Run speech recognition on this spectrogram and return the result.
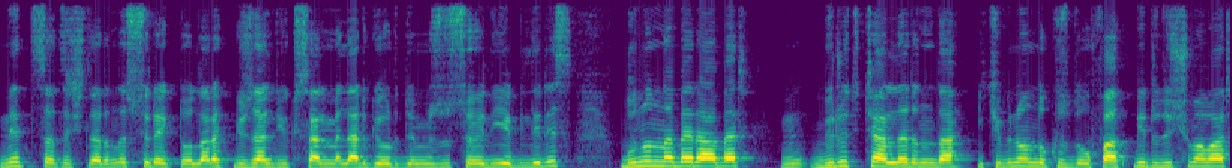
net satışlarında sürekli olarak güzel yükselmeler gördüğümüzü söyleyebiliriz. Bununla beraber brüt karlarında 2019'da ufak bir düşme var.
